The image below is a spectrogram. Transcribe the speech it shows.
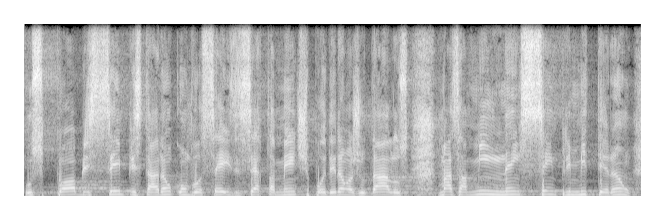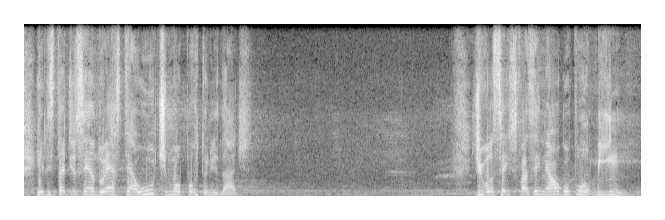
Os pobres sempre estarão com vocês e certamente poderão ajudá-los, mas a mim nem sempre me terão. Ele está dizendo: Esta é a última oportunidade de vocês fazerem algo por mim,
